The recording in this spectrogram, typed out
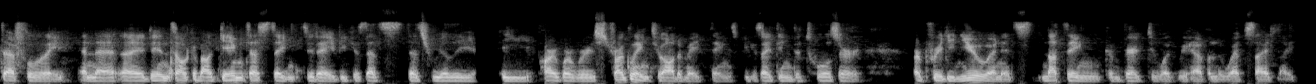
Definitely, and uh, I didn't talk about game testing today because that's that's really a part where we're struggling to automate things because I think the tools are are pretty new and it's nothing compared to what we have on the website, like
